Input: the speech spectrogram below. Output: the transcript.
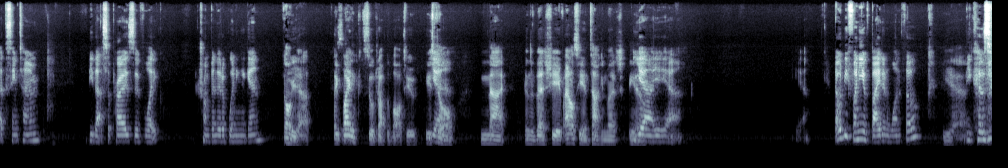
at the same time be that surprised if, like, Trump ended up winning again. oh yeah, like Biden like- could still drop the ball too. He's Yeah. still not in the best shape. I don't see him talking much. You know, Yeah, yeah, yeah. Yeah. That would be funny if Biden won, though. yeah, because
